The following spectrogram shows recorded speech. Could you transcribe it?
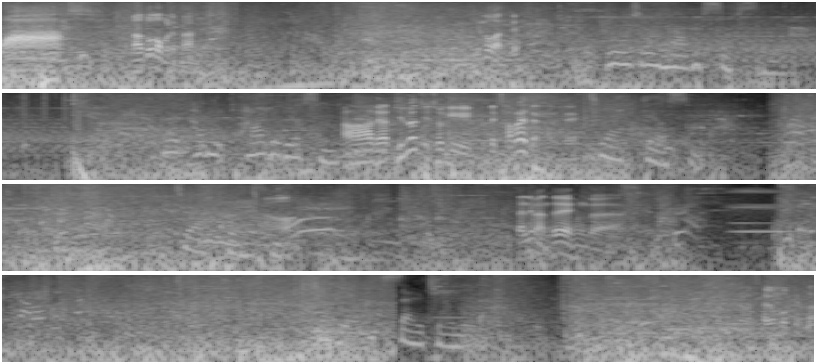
와, 씨. 나 녹아버렸다. 개 파괴되었습니다. 아, 내가 딜러지 저기 내 잡아야 됐는데. 제압되었습니다. 어? 잘리면 안 돼, 중입니다. 그러면 사용 먹겠다.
